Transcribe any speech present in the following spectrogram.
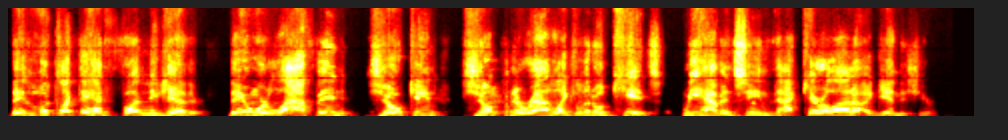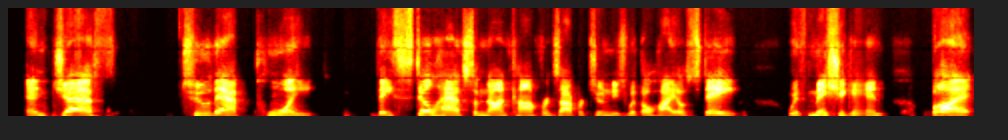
They looked like they had fun together. They were laughing, joking, jumping around like little kids. We haven't seen that Carolina again this year. And Jeff, to that point, they still have some non-conference opportunities with Ohio State, with Michigan, but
